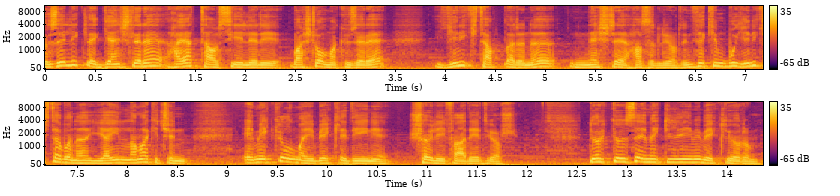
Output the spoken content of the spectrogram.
özellikle gençlere hayat tavsiyeleri başta olmak üzere yeni kitaplarını neşre hazırlıyordu. Nitekim bu yeni kitabını yayınlamak için emekli olmayı beklediğini şöyle ifade ediyor. Dört gözle emekliliğimi bekliyorum.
